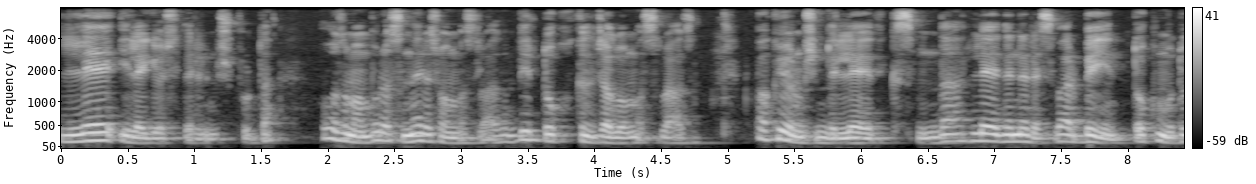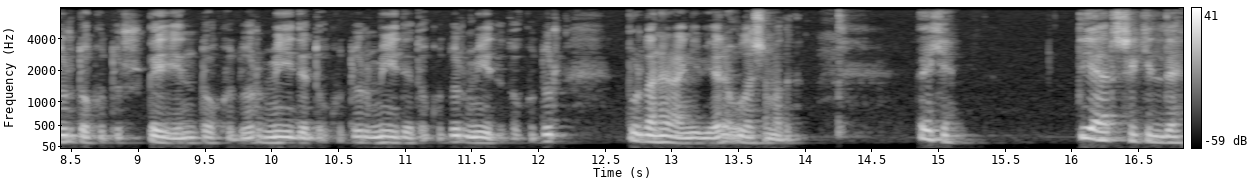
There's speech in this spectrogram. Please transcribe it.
L ile gösterilmiş burada. O zaman burası neresi olması lazım? Bir doku kılcal olması lazım. Bakıyorum şimdi L kısmında. L'de neresi var? Beyin. Doku mudur? Dokudur. Beyin dokudur. Mide dokudur. Mide dokudur. Mide dokudur. Buradan herhangi bir yere ulaşamadık. Peki. Diğer şekilde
